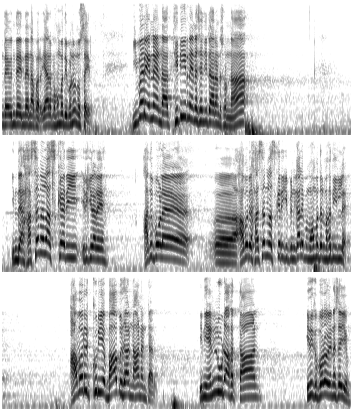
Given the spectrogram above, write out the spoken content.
இந்த இந்த இந்த நபர். யார்? Muhammad ibn Nusayr. இவர் என்னண்டா? திடீர்னு என்ன செஞ்சிட்டாருன்னு சொன்னால் இந்த ஹசன் அல் அஸ்கரி இருக்கிறாரே அதுபோல் அவர் ஹசன் அல் அஸ்கரிக்கு பின்னால் இப்போ முகமது அல் மஹதி இல்லை. அவருக்குரிய பாபு தான் நான்ட்டார் இனி என்னூடாகத்தான் இதுக்கு பிறகு என்ன செய்யும்?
